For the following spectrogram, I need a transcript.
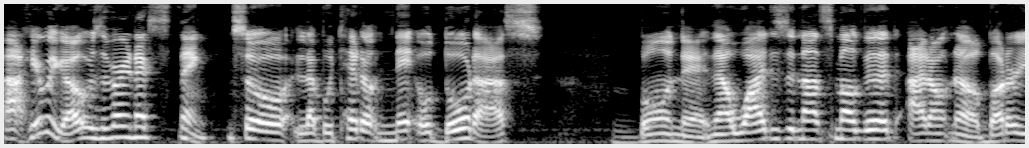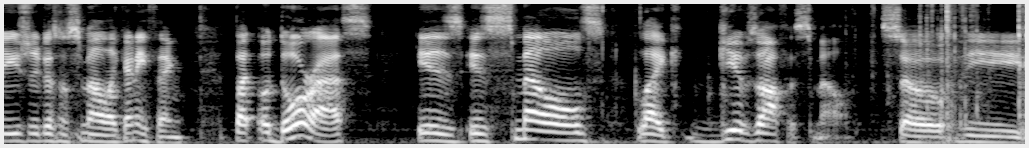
Ah, here we go. It was the very next thing. So, la butero ne odoras bone. Now, why does it not smell good? I don't know. Butter usually doesn't smell like anything, but odoras is is smells like gives off a smell. So the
